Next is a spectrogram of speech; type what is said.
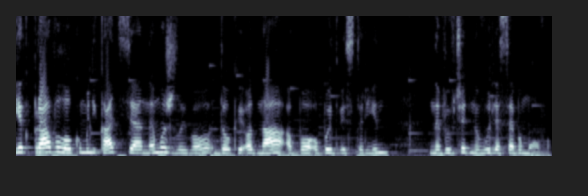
Як правило, комунікація неможлива, доки одна або обидві сторін не вивчать нову для себе мову,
